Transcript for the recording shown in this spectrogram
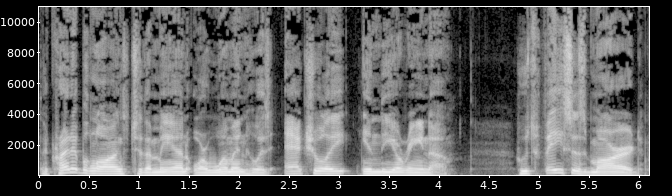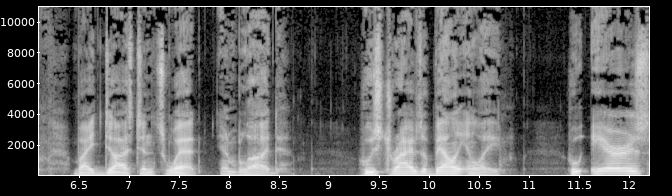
The credit belongs to the man or woman who is actually in the arena, whose face is marred by dust and sweat and blood, who strives valiantly, who errs,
